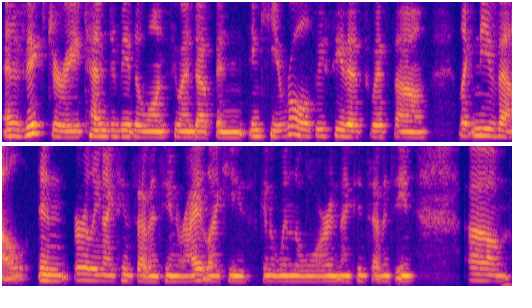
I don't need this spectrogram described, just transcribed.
and victory tend to be the ones who end up in, in key roles. We see this with um, like Nivelle in early 1917, right? Like he's going to win the war in 1917. Um,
